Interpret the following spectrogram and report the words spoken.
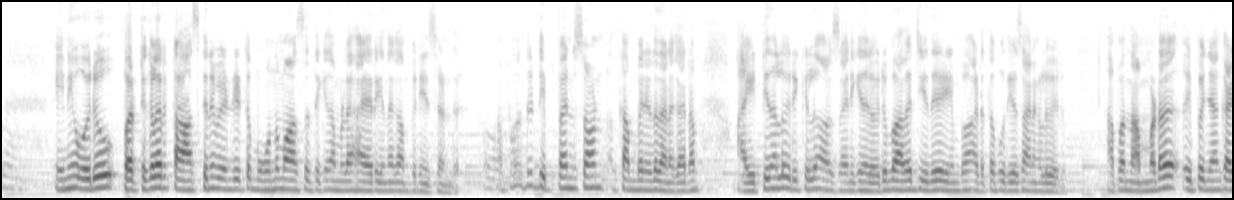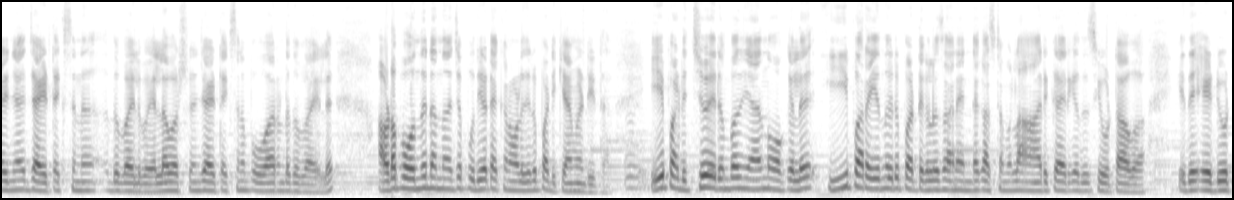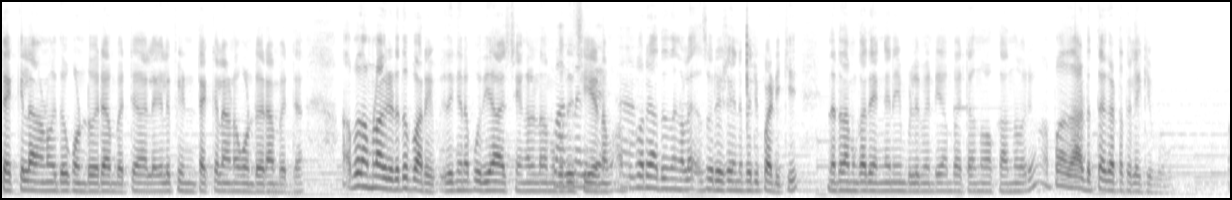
ഇനി ഒരു പെർട്ടിക്കുലർ ടാസ്കിന് വേണ്ടിയിട്ട് മൂന്ന് മാസത്തേക്ക് നമ്മളെ ഹയർ ചെയ്യുന്ന കമ്പനീസ് ഉണ്ട്. അപ്പോൾ അത് ഡിപ്പെൻഡ്സ് ഓൺ കമ്പനിയുടേതാണ് കാരണം ഐ ടി എന്നുള്ള ഒരിക്കലും അവസാനിക്കുന്നില്ല. ഒരു ഭാഗം ചെയ്ത് കഴിയുമ്പോൾ അടുത്ത പുതിയ സാധനങ്ങൾ വരും. അപ്പോൾ നമ്മുടെ ഇപ്പോൾ ഞാൻ കഴിഞ്ഞ ജൈടെക്സിന് ദുബായിൽ പോയി. എല്ലാ വർഷവും ജൈടെക്സിന് പോകാറുണ്ട് ദുബായിൽ. അവിടെ പോകുന്നതിന് എന്താ വെച്ചാൽ പുതിയ ടെക്നോളജിയിൽ പഠിക്കാൻ വേണ്ടിയിട്ടാണ്. ഈ പഠിച്ചു വരുമ്പോൾ ഞാൻ നോക്കൽ ഈ പറയുന്ന ഒരു പർട്ടിക്കുലർ സാധനം എന്റെ കസ്റ്റമറിൽ ആർക്കായിരിക്കും ഇത് സ്യൂട്ട് ആവുക? ഇത് എഡ്യൂടെക്കിലാണോ ഇത് കൊണ്ടുവരാൻ പറ്റുക? അല്ലെങ്കിൽ ഫിൻടെക്കിലാണോ കൊണ്ടുവരാൻ പറ്റുക? അപ്പോൾ നമ്മൾ അവരുടെ അടുത്ത് പറയും. ഇതിങ്ങനെ പുതിയ ആശയങ്ങൾ നമുക്കത് ചെയ്യണം. അപ്പോൾ പറയും അത് നിങ്ങൾ സുരേഷ് അതിനെപ്പറ്റി പഠിക്കും. പഠിക്ക് എന്നിട്ട് നമുക്കത് എങ്ങനെ ഇംപ്ലിമെന്റ് ചെയ്യാൻ പറ്റാമെന്ന് നോക്കാമെന്ന് പറയും. അപ്പോൾ അത് അടുത്ത ഘട്ടത്തിലേക്ക് പോകും.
